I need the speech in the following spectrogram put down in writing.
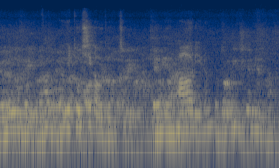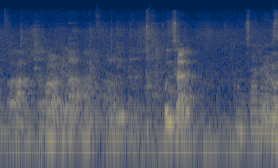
여기 도시가 어디였죠? 마을 이름? 곤사르. 곤사르에서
